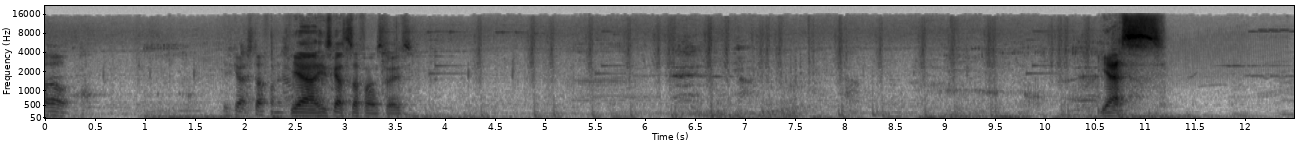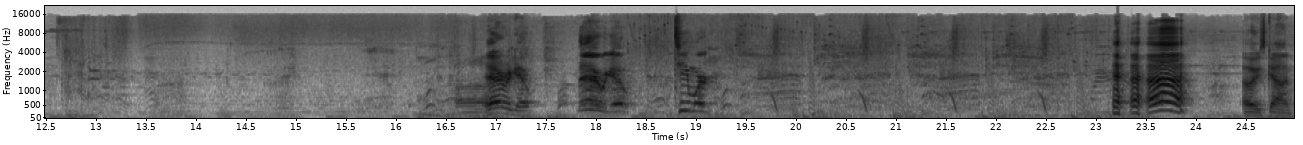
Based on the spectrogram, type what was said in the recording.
Oh. He's got stuff on his Yeah, he's got stuff on his face. Yes. Uh, There we go. There we go. Teamwork. oh, he's gone.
